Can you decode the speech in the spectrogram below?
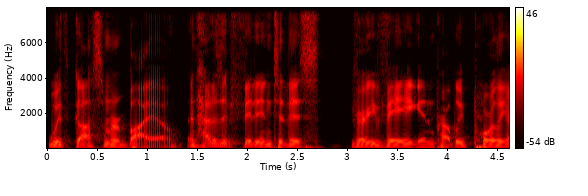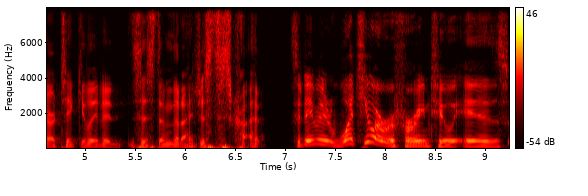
with Gossamer Bio and how does it fit into this very vague and probably poorly articulated system that I just described. So, David, what you are referring to is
